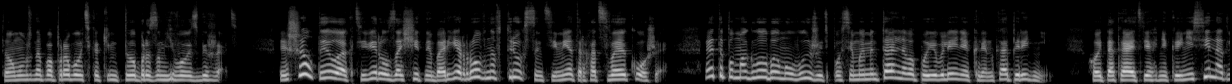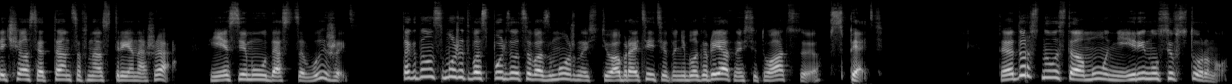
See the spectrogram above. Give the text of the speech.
то можно попробовать каким-то образом его избежать. Решил Тео активировал защитный барьер ровно в трех сантиметрах от своей кожи. Это помогло бы ему выжить после моментального появления клинка перед ним. Хоть такая техника и не сильно отличалась от танцев на острие ножа, если ему удастся выжить, тогда он сможет воспользоваться возможностью обратить эту неблагоприятную ситуацию вспять. Теодор снова стал молнией и ринулся в сторону.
